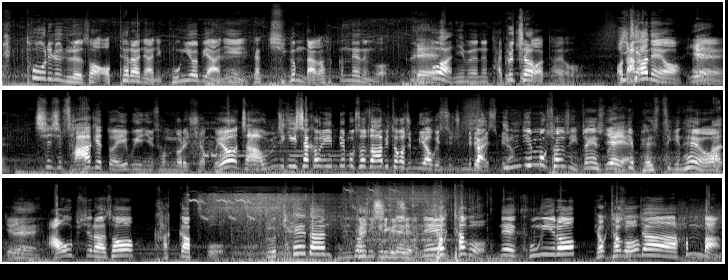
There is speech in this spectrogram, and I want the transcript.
팩토리를 들려서 업테란이 아닌 공이업이 아닌 그냥 지금 나가서 끝내는 거. 네. 그거 아니면은 답이 없을 그쵸. 것 같아요. 어, 이게- 나가네요. 예. 네. 74개 또 AV님 선물해 주셨고요. 자, 움직이기 시작하면 임진목 선수 아비터가 준비하고 있어요. 준비되고 그러니까 있습니다. 임진묵 선수 입장에서는 예, 예. 이게 베스트긴 해요. 아, 예, 네. 9시라서 가깝고 그리고 최단 동선이기 그렇지, 그렇지. 때문에 벽 타고, 네 공일업 벽 타고. 진짜 한 방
